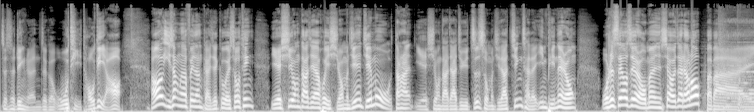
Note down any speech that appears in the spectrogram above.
真是令人这个五体投地啊！好，以上呢非常感谢各位收听，也希望大家会喜欢我们今天节目，当然也希望大家继续支持我们其他精彩的音频内容。我是 Celsius，我们下回再聊喽，拜拜。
